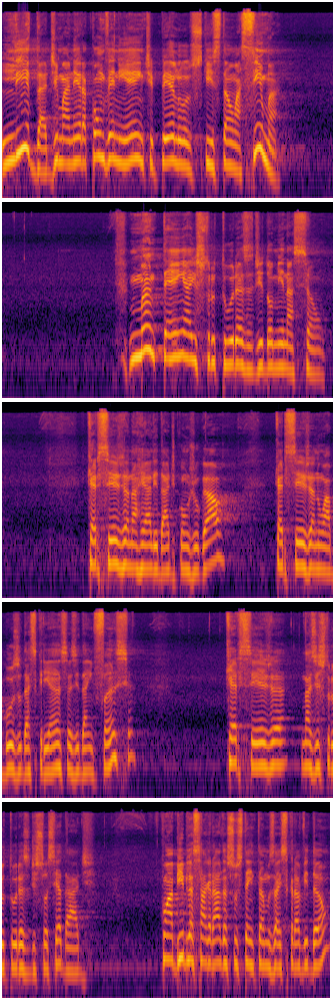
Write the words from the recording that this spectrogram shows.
lida de maneira conveniente pelos que estão acima, mantenha estruturas de dominação, quer seja na realidade conjugal, quer seja no abuso das crianças e da infância, quer seja nas estruturas de sociedade. Com a Bíblia Sagrada sustentamos a escravidão,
